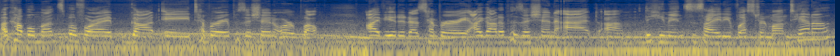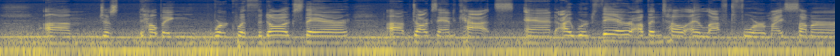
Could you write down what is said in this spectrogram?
a couple months before I got a temporary position, or well, I viewed it as temporary. I got a position at um, the Humane Society of Western Montana, um, just helping work with the dogs there, um, dogs and cats. And I worked there up until I left for my summer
